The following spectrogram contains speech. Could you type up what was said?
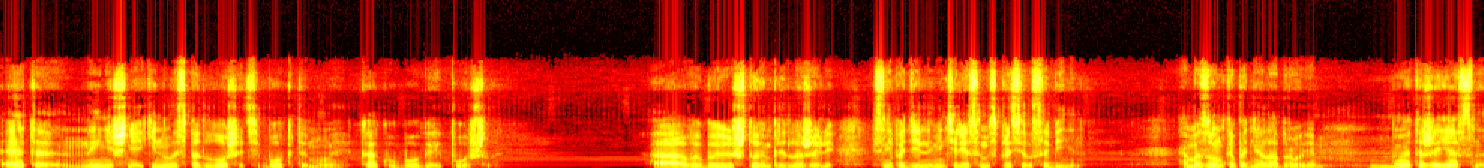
Это нынешняя кинулась под лошадь, бог ты мой, как убого и пошло. «А вы бы что им предложили?» — с неподдельным интересом спросил Сабинин. Амазонка подняла брови. «Ну, это же ясно.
